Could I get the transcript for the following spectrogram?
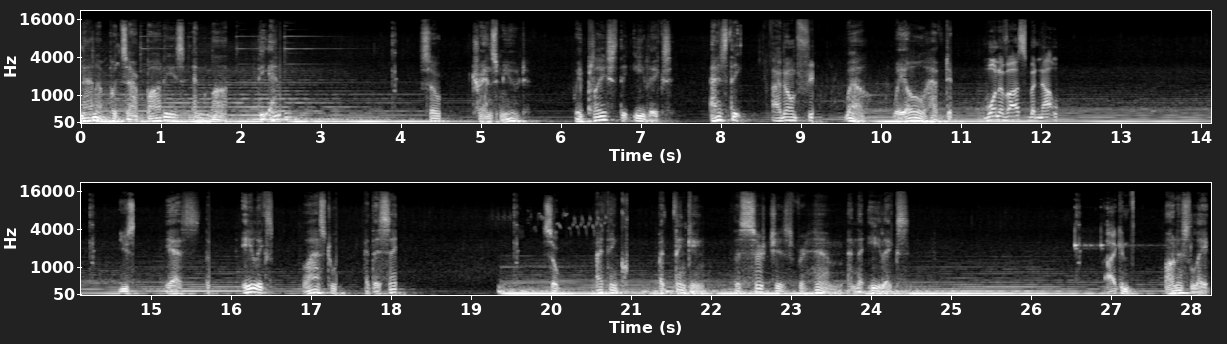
Mana puts our bodies and mind. The end so? transmute. We place the elex as the I don't feel well, we all have di- one of us, but not. You yes, the elex last week at the same so? I think but thinking the searches for him and the elix I can. honestly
